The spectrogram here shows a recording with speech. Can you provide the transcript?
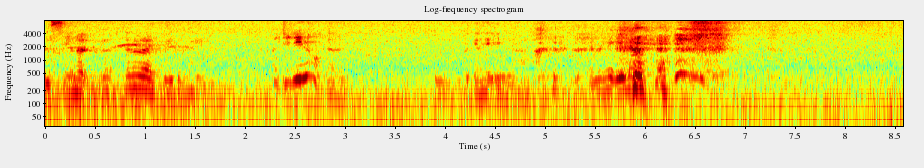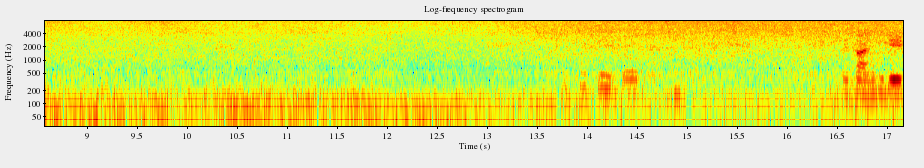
He can see. No, no, no, no, you can hit. Oh, did he not? No. We can hit you now. We Can I hit you now? The guy, you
